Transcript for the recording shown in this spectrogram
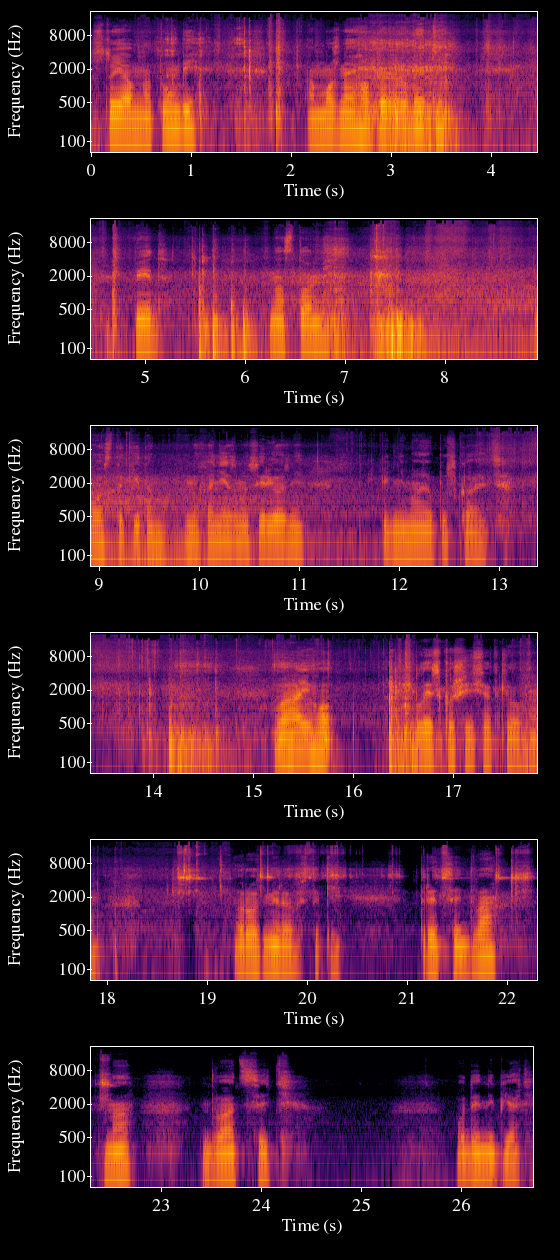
Стояв на тумбі а можна його переробити під настольний. Ось такі там механізми серйозні. Піднімає, опускається. Вага його близько 60 кг. Розміри ось такі 32 на 21,5.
